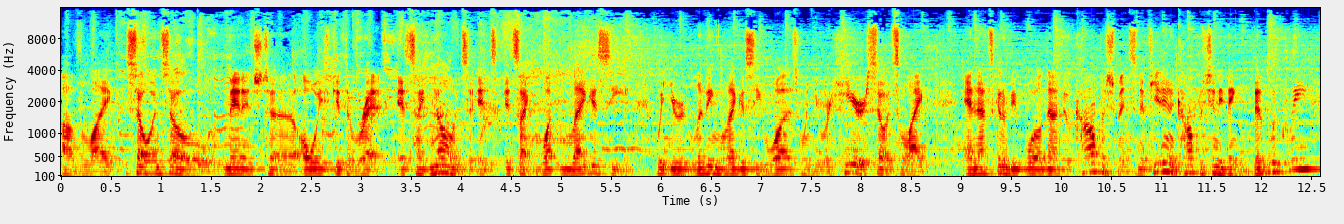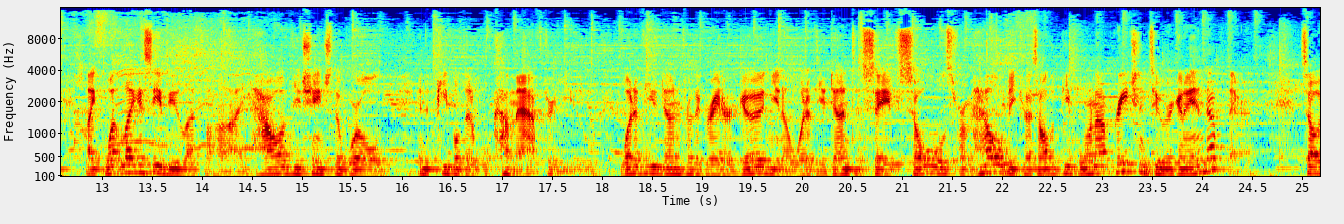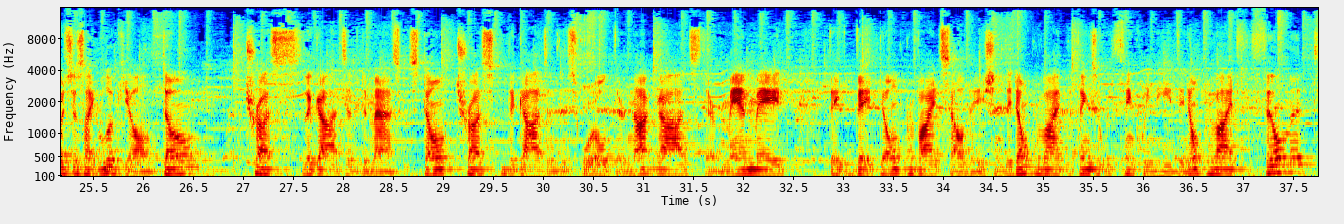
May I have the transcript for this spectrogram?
of like so and so managed to always get the rent. It's like no, it's it's it's like what legacy, what your living legacy was when you were here. So it's like, and that's going to be boiled down to accomplishments. And if you didn't accomplish anything biblically, like what legacy have you left behind? How have you changed the world and the people that will come after you? What have you done for the greater good? You know, what have you done to save souls from hell? Because all the people we're not preaching to are going to end up there. So it's just like, look, y'all, don't trust the gods of Damascus. Don't trust the gods of this world. They're not gods, they're man made. They, they don't provide salvation. They don't provide the things that we think we need. They don't provide fulfillment.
